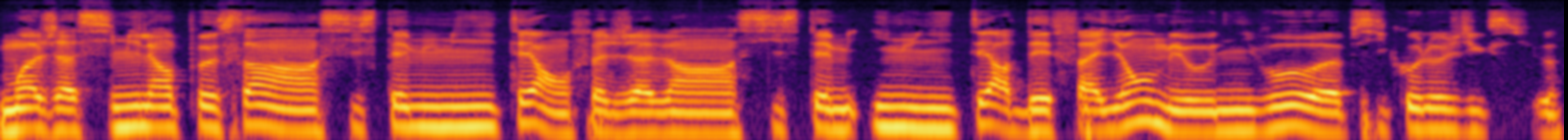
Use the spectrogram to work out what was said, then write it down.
moi, j'assimile un peu ça à un système immunitaire en fait. J'avais un système immunitaire défaillant, mais au niveau euh, psychologique, si tu veux.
